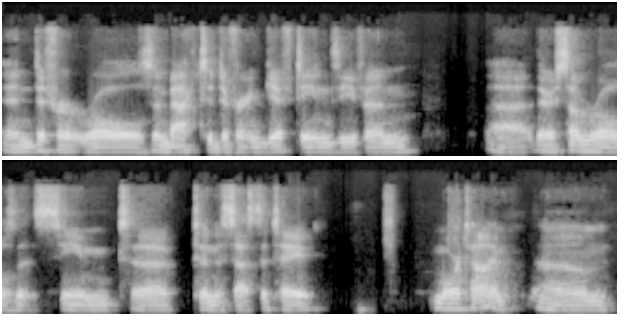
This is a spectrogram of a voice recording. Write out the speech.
and different roles, and back to different giftings. Even uh, there are some roles that seem to to necessitate more time. Um,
